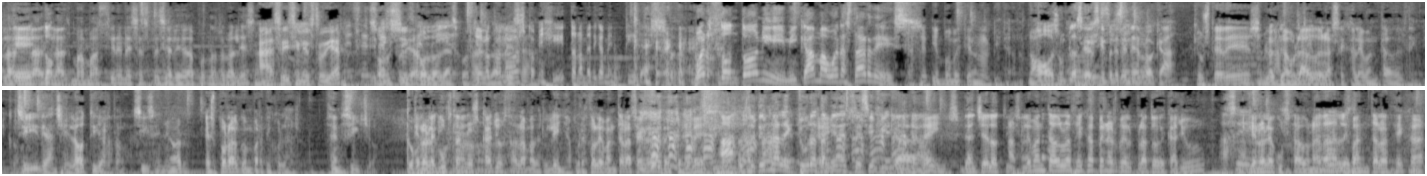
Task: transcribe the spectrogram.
La- Eh, la- do- las mamás tienen esa especialidad por naturaleza. Ah, sí, sin estudiar. Son psicólogas por Yo lo naturaleza. conozco, mijito, no me diga mentiras. bueno, don Tony, mi cama, buenas tardes. Hace tiempo me tienen olvidado. No, es un placer Uy, siempre sí, tenerlo señor. acá. Que ustedes han hablado de la ceja levantada del técnico. Sí, de Ancelotti. Cierto. Sí, señor. Es por algo en particular. Sencillo. que no le gustan los callos a la madrileña. Por eso levanta la ceja vez que le ve. Ah, usted tiene una lectura también específica ¿Entendéis? de Ancelotti. Has levantado la ceja apenas ve el plato de callo, Ajá. que no le ha gustado nada, levanta la ceja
